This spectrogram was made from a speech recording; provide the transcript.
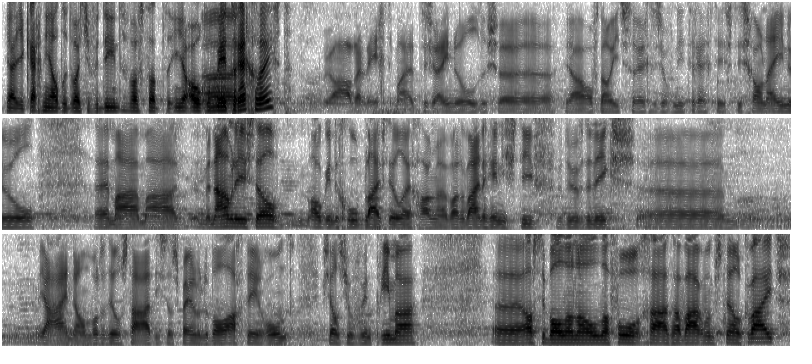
Ja, je krijgt niet altijd wat je verdient. Was dat in je ogen meer terecht geweest? Ja, wellicht. Maar het is 1-0. Dus ja, of nou iets terecht is of niet terecht is. Het is gewoon 1-0. Uh, maar, maar, met name de eerste helft, ook in de groep, blijft heel erg hangen. We hadden weinig initiatief, we durfden niks. Uh, ja, en dan wordt het heel statisch. Dan spelen we de bal achterin rond. Excelsior vindt prima. Uh, als de bal dan al naar voren gaat, dan waren we hem snel kwijt.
